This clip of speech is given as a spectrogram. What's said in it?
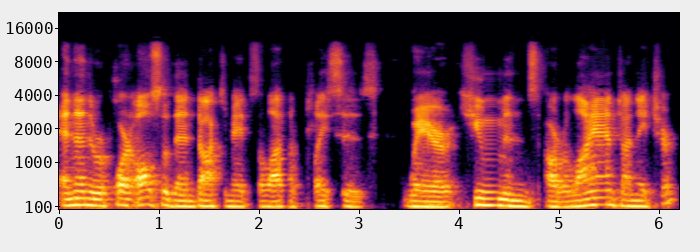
And then the report also then documents a lot of places where humans are reliant on nature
